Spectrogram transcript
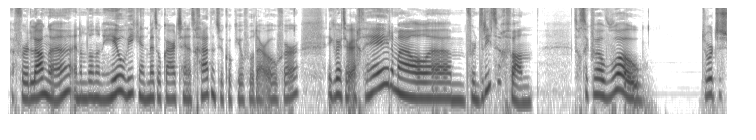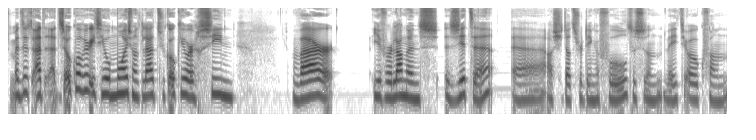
verlangen. En om dan een heel weekend met elkaar te zijn, het gaat natuurlijk ook heel veel daarover. Ik werd er echt helemaal um, verdrietig van. Dacht ik wel, wow. Het, wordt dus, het, is, het is ook wel weer iets heel moois, want het laat natuurlijk ook heel erg zien waar je verlangens zitten. Uh, als je dat soort dingen voelt. Dus dan weet je ook van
